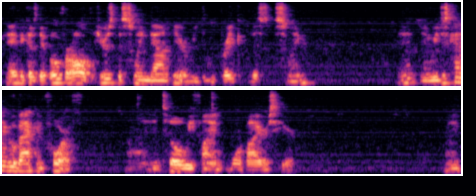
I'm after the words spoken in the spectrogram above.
okay? Because the overall, here's the swing down here. We didn't break this swing. Okay? And we just kind of go back and forth uh, until we find more buyers here. Right?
